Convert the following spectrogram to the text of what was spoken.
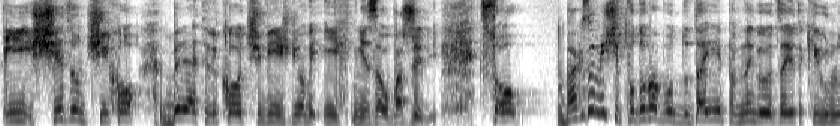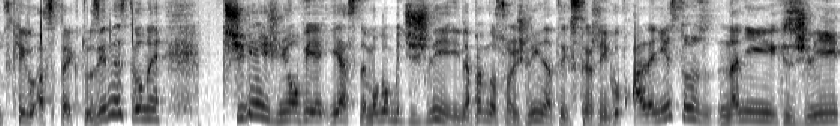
i siedzą cicho, byle tylko ci więźniowie ich nie zauważyli. Co bardzo mi się podoba, bo dodaje pewnego rodzaju takiego ludzkiego aspektu. Z jednej strony ci więźniowie, jasne, mogą być źli i na pewno są źli na tych strażników, ale nie są na nich źli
